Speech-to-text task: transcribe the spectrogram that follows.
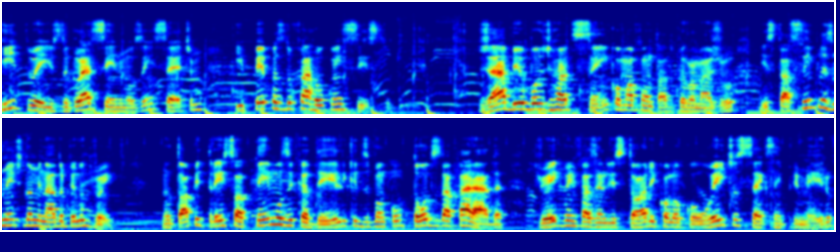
Heat Waves do Glass Animals em sétimo e Pepas do Farruko em sexto. Já a Billboard Hot 100, como apontado pela Maju, está simplesmente dominado pelo Drake. No top 3 só tem música dele que desbancou todos da parada. Drake vem fazendo história e colocou Way to Sex em primeiro,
